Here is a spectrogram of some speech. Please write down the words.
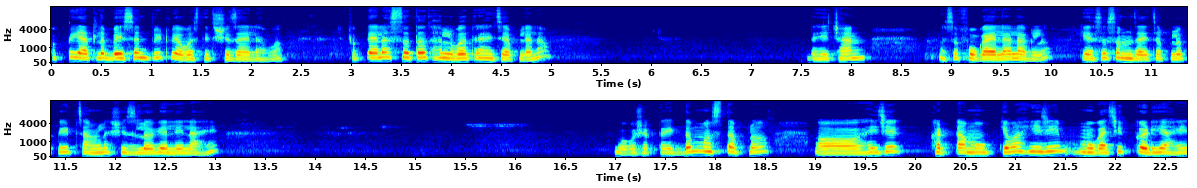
फक्त यातलं बेसन पीठ व्यवस्थित शिजायला हवं. फक्त याला सतत हलवत राहायचं आपल्याला. तर हे छान असं फुगायला लागलं की असं समजायचं आपलं पीठ चांगलं शिजलं गेलेलं आहे. बघू शकता एकदम मस्त आपलं हे जे खट्टा मूग किंवा ही जी मुगाची कढी आहे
